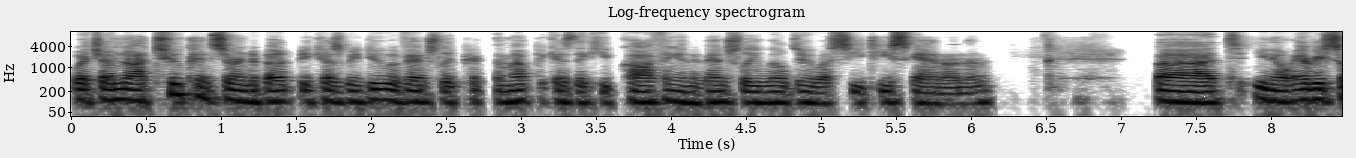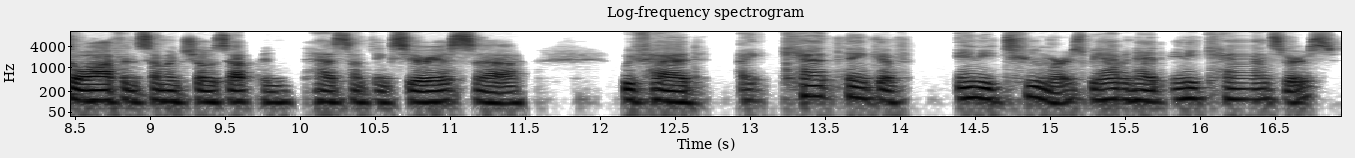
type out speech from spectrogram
which i'm not too concerned about because we do eventually pick them up because they keep coughing and eventually we'll do a ct scan on them. But you know every so often someone shows up and has something serious. Uh, we've had i can't think of any tumors. We haven't had any cancers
